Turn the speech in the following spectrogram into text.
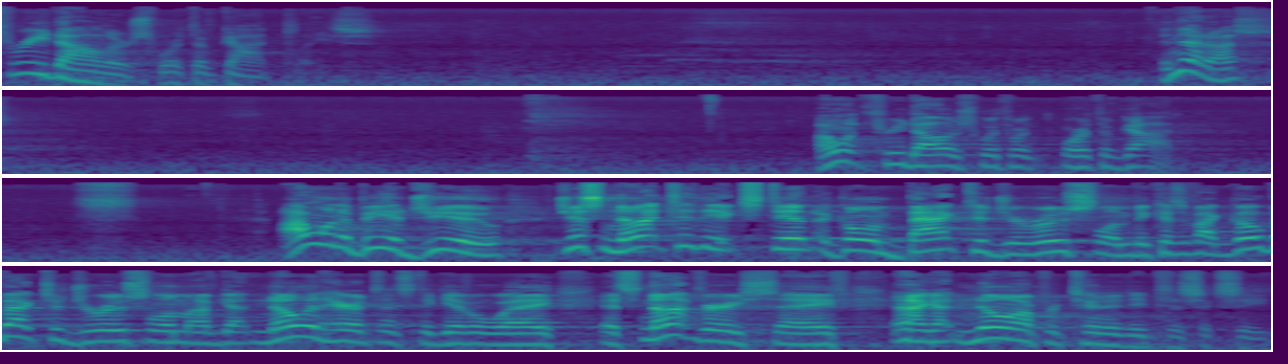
$3 worth of God, please. Isn't that us? I want $3 worth, worth of God. I want to be a Jew, just not to the extent of going back to Jerusalem, because if I go back to Jerusalem, I've got no inheritance to give away, it's not very safe, and I got no opportunity to succeed.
